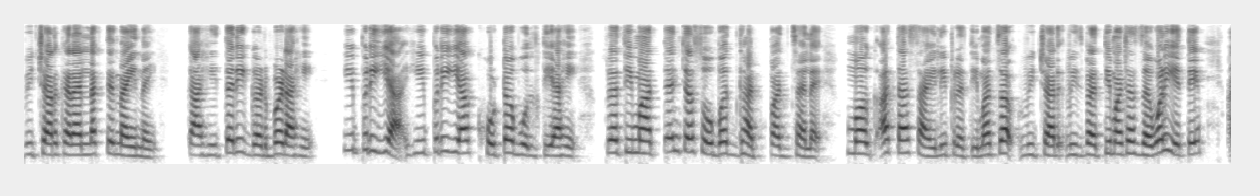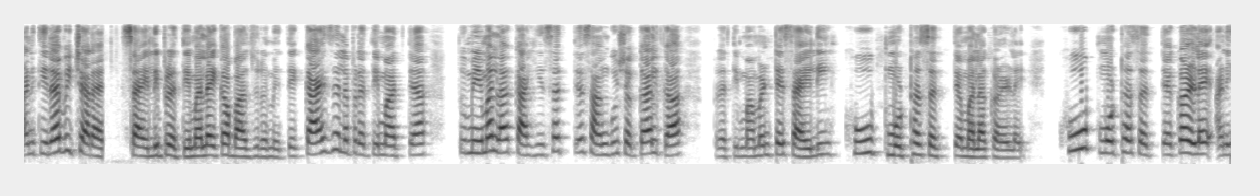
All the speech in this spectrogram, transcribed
विचार करायला लागते नाही नाही काहीतरी गडबड आहे. ही प्रिया ही प्रिया खोटं बोलती आहे. प्रतिमा त्यांच्यासोबत घातपात झालाय. मग आता सायली प्रतिमाचा विचार वि- प्रतिमाच्या जवळ येते आणि तिला विचाराय सायली प्रतिमाला एका बाजूला मिळते काय झालं प्रतिमा त्या तुम्ही मला काही सत्य सांगू शकाल का? प्रतिमा म्हणते सायली खूप मोठं सत्य मला कळलंय. खूप मोठं सत्य कळलंय आणि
